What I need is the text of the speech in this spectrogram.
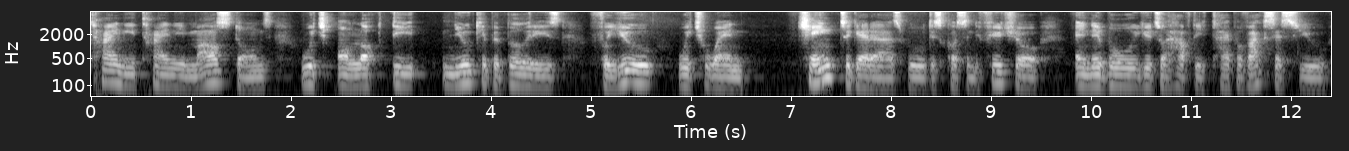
tiny, tiny milestones which unlock the new capabilities for you, which when chained together, as we'll discuss in the future, enable you to have the type of access you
